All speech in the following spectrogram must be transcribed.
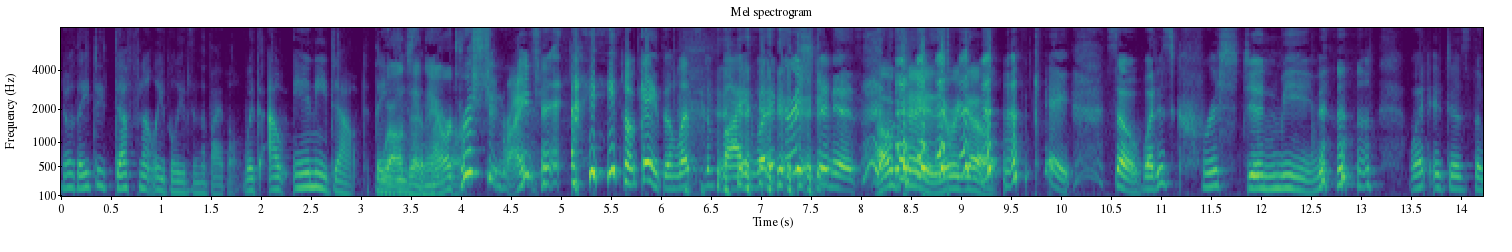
No, they definitely believed in the Bible, without any doubt. They well, used then the they Bible. are Christian, right? okay, then let's define what a Christian is. okay, there we go. okay, so what does Christian mean? what it does the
